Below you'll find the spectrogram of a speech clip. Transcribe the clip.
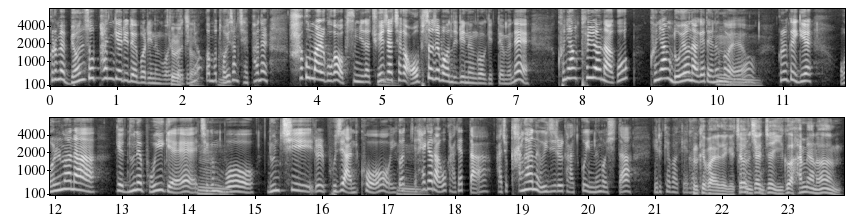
그러면 면소 판결이 돼 버리는 거거든요. 그렇죠. 그러니까 뭐더 음. 이상 재판을 하고 말고가 없습니다. 죄 자체가 없어져 버리는 거기 때문에 그냥 풀려나고 그냥 노연하게 되는 거예요. 음. 그러니까 이게 얼마나 이게 눈에 보이게 지금 음. 뭐 눈치를 보지 않고 이거 음. 해결하고 가겠다. 아주 강한 의지를 갖고 있는 것이다. 이렇게밖에 그렇게 봐야 되겠죠. 그러니까 그렇죠. 이제 이거 하면은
